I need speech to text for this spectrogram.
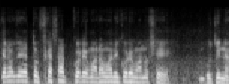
কেন যে এত ফেসাদ করে, মারামারি করে মানুষে, বুঝি না।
